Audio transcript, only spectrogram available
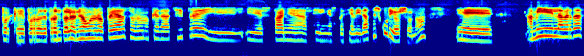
porque por lo de pronto la Unión Europea solo queda Chipre y, España sin especialidad. Es curioso, ¿no? Eh, A mí la verdad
